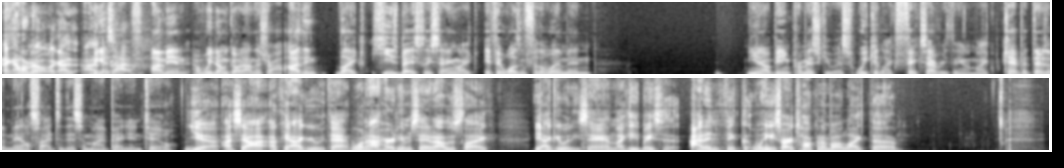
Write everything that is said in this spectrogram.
like I don't know. Like I, I because I, I mean, we don't go down this route. I think like he's basically saying like if it wasn't for the women, you know, being promiscuous, we could like fix everything. I'm like, okay, but there's a male side to this, in my opinion, too. yeah, I say, I, okay, I agree with that. When I heard him say it, I was just like, yeah, I get what he's saying. Like he basically, I didn't think when he started talking about like the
